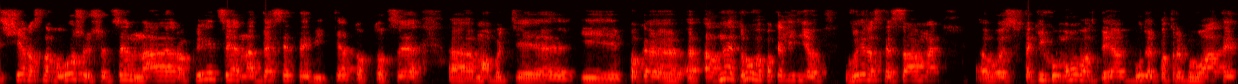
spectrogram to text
ще раз наголошую, що це на роки, це на десятиліття. Тобто, це мабуть і одне друге покоління виросте саме ось в таких умовах, де буде потребувати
